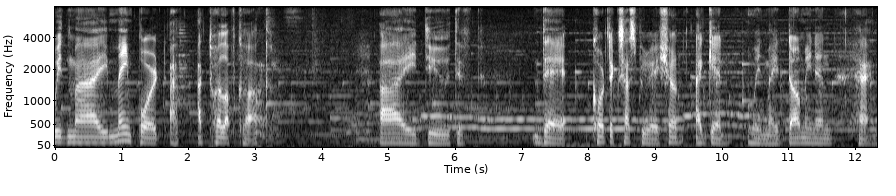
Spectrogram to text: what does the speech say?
With my main port at, at 12 o'clock I do the, the cortex aspiration again with my dominant hand.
